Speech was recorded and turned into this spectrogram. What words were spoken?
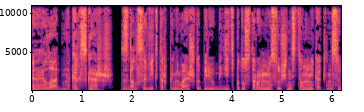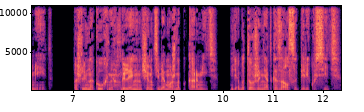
«Ай, ладно, как скажешь», — сдался Виктор, понимая, что переубедить потустороннюю сущность он никак не сумеет. «Пошли на кухню, глянем, чем тебя можно покормить. Я бы тоже не отказался перекусить».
